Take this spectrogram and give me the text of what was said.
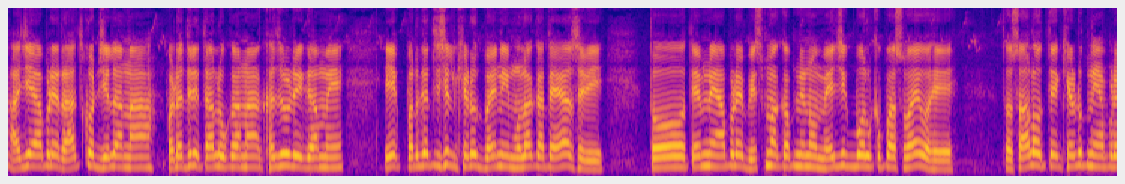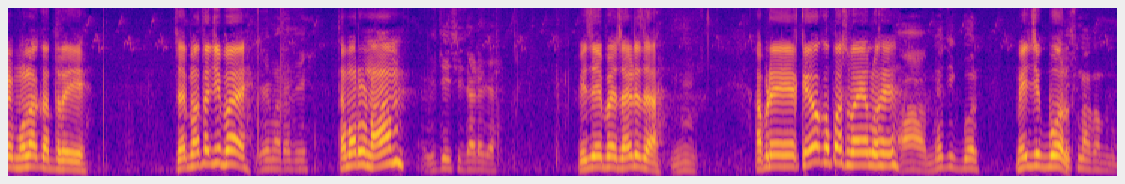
આજે આપણે રાજકોટ જિલ્લાના પડધરી તાલુકાના ખજુડી ગામે એક પ્રગતિશીલ ખેડૂત ભાઈની મુલાકાતે આવ્યા છે. તો તેમને આપણે ભીષ્મા કંપનીનો મેજિક બોલ કપાસ વાયો છે. તો ચાલો તે ખેડૂતની આપણે મુલાકાત રહીએ જય માતાજી ભાઈ. જય માતાજી. તમારું નામ? વિજયસિંહ જાડેજા. વિજયભાઈ જાડેજા. આપણે કયો કપાસ વાયેલો છે? મેજિક બોલ. મેજિક બોલ. કંપની.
